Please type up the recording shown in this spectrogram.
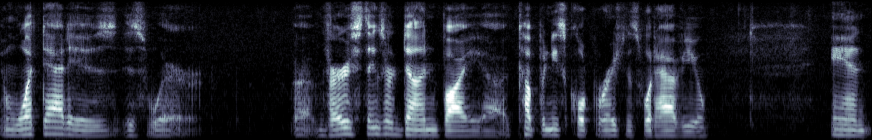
and what that is is where uh, various things are done by uh, companies, corporations, what have you, and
